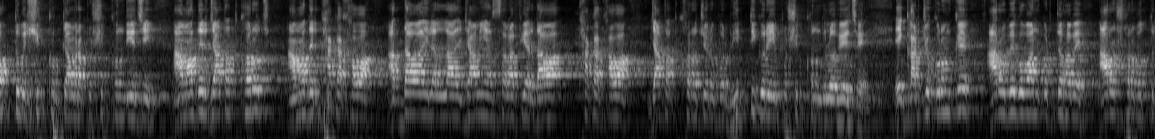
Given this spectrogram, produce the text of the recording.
মক্তবের শিক্ষককে আমরা প্রশিক্ষণ দিয়েছি। আমাদের যাতায়াত খরচ, আমাদের থাকা খাওয়া আদাওয়াইল আল্লাহ জামিয়া সালাফিয়ার দাওয়া, থাকা খাওয়া, যাতায়াত খরচের উপর ভিত্তি করে এই প্রশিক্ষণগুলো হয়েছে। এই কার্যক্রমকে আরও বেগবান করতে হবে, আরও সর্বত্র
